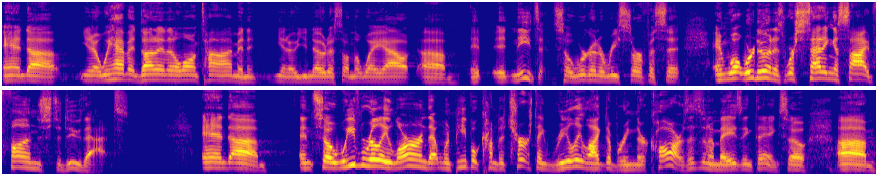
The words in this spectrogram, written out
And, uh, you know, we haven't done it in a long time. And, you know, you notice on the way out, um, it, it needs it. So we're going to resurface it. And what we're doing is we're setting aside funds to do that. And, um, and so we've really learned that when people come to church, they really like to bring their cars. This is an amazing thing. So, um,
